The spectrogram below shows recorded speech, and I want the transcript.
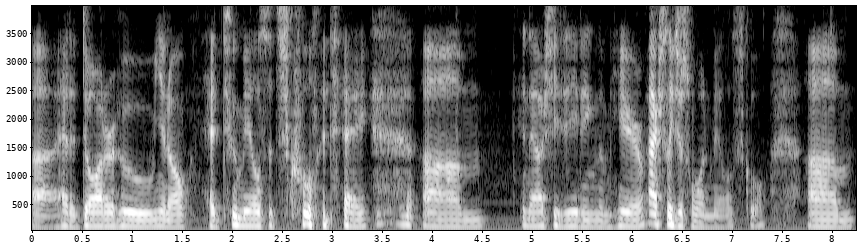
Uh, I had a daughter who, you know, had two meals at school a day. Um, and now she's eating them here. Actually, just one meal at school. Um,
